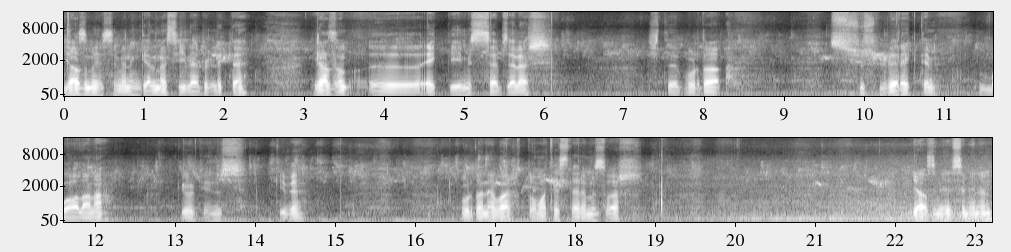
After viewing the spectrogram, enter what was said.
yaz mevsiminin gelmesiyle birlikte yazın e, ektiğimiz sebzeler işte burada süs biber ektim bu alana gördüğünüz gibi burada ne var domateslerimiz var yaz mevsiminin.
